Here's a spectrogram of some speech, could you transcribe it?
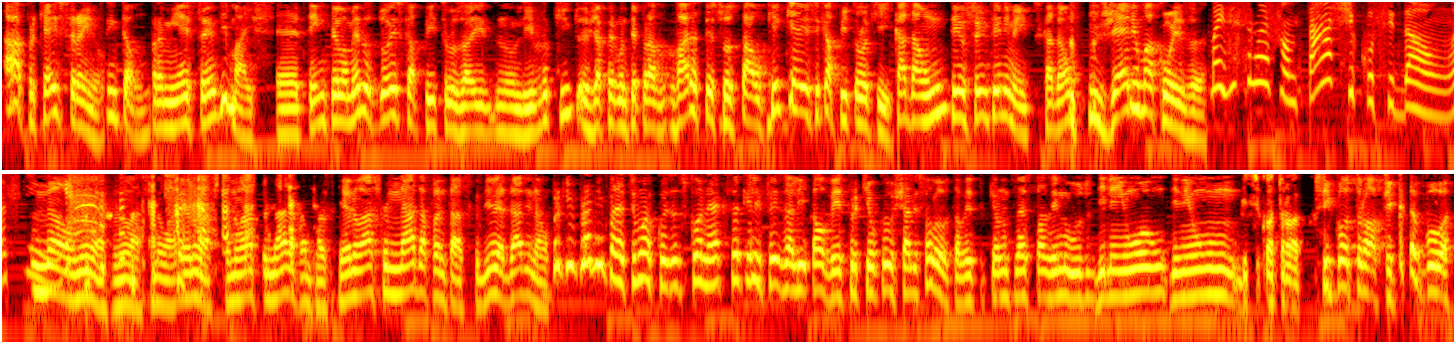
ah, porque é estranho. Então, para mim é estranho demais. É, tem pelo menos dois capítulos aí no livro que eu já perguntei para várias pessoas, tá, o que, que é esse capítulo aqui? Cada um tem o seu entendimento, cada um sugere uma coisa. Mas isso não é fantástico, Sidão? Assim... Não, não é, não acho, não, eu não acho, eu não acho nada fantástico. Eu não acho nada fantástico, de verdade não. Porque para mim parece uma coisa desconexa que ele fez ali, talvez porque o que o Charles falou, talvez porque eu não estivesse fazendo uso de nenhum de nenhum psicotrópico. Psicotrópico, boa.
